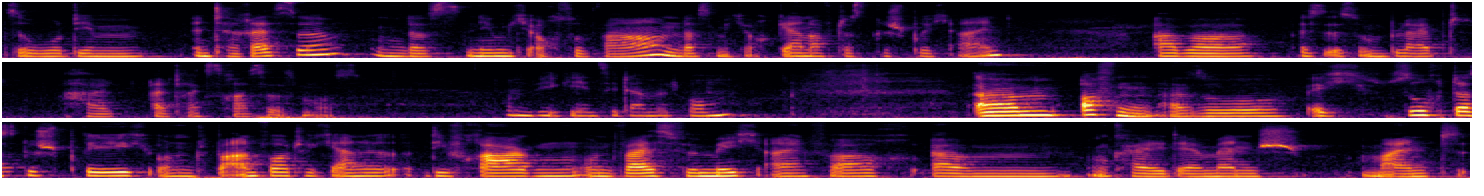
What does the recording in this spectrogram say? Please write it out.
so dem Interesse. Und das nehme ich auch so wahr und lasse mich auch gerne auf das Gespräch ein. Aber es ist und bleibt halt Alltagsrassismus. Und wie gehen Sie damit um? Ähm, offen. Also ich suche das Gespräch und beantworte gerne die Fragen und weiß für mich einfach, ähm, okay, der Mensch meint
